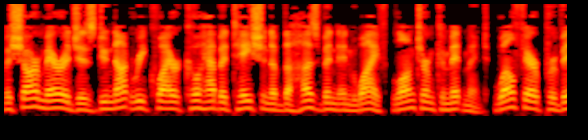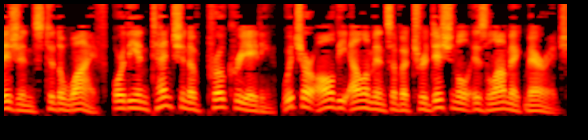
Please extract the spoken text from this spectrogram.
Misyar marriages do not require cohabitation of the husband and wife, long-term commitment, welfare provisions to the wife, or the intention of procreating, which are all the elements of a traditional Islamic marriage.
